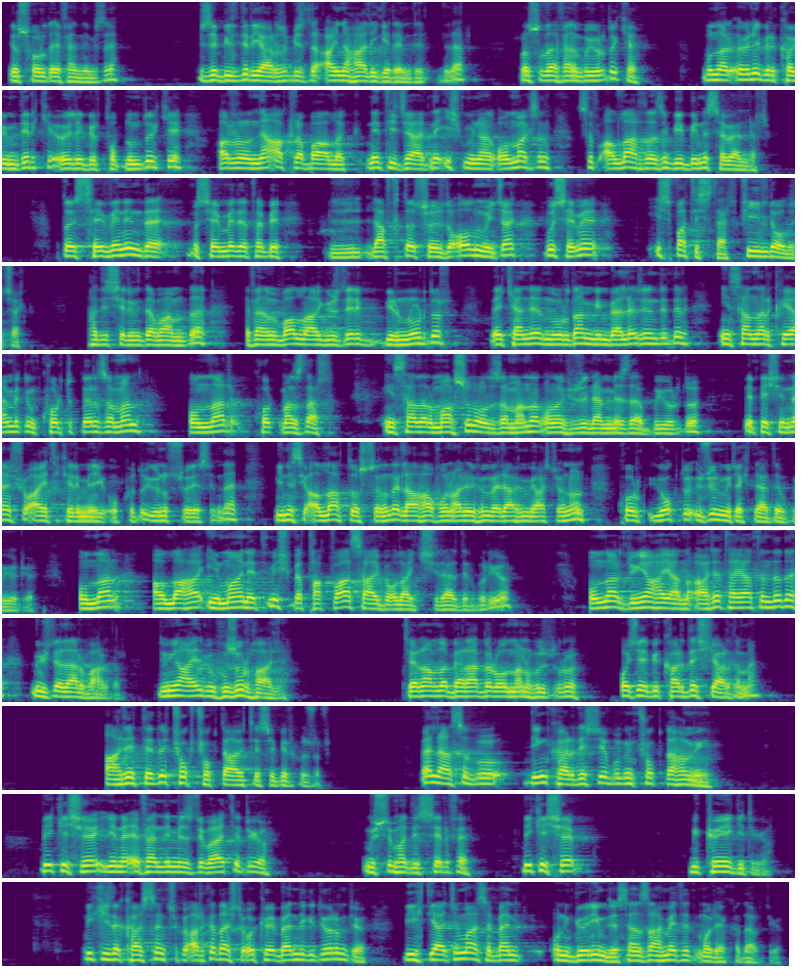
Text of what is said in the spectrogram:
diye sordu efendimize. Bize bildir ya biz de aynı hale gelelim dediler. Resulullah Efendimiz buyurdu ki: Bunlar öyle bir kavimdir ki, öyle bir toplumdur ki aralarında ne akrabalık, ne ticaret, ne iş münasebeti olmaksızın sırf Allah rızası için birbirini severler. Da sevmenin de bu sevme de tabi lafta sözde olmayacak. Bu sevme ispat ister, fiilde olacak. Hadis-i şerifin devamında efendim vallahi yüzleri bir nurdur ve kendileri nurdan minberler üzerindedir. İnsanlar kıyametin korktukları zaman onlar korkmazlar. İnsanlar mahzun olduğu zamanlar ona hüzünlenmezler buyurdu ve peşinden şu ayet-i kerimeyi okudu Yunus suresinden. Biliniz ki Allah dostlarında la hafun aleyhim ve lahum yahsunun korku yoktur, üzülmeyeceklerdir buyuruyor. Onlar Allah'a iman etmiş ve takva sahibi olan kişilerdir buyuruyor. Onlar dünya hayatında, ahiret hayatında da müjdeler vardır. Dünya hayatı bir huzur hali. Cenab-ı beraber olmanın huzuru, o şey bir kardeş yardımı. Ahirette de çok çok daha ötesi bir huzur. Velhasıl bu din kardeşliği bugün çok daha mühim. Bir kişi yine efendimiz rivayet ediyor. Müslüm hadis-i şerife. Bir kişi bir köye gidiyor. Bir kişi de karşısına çıkıyor. Arkadaş o köye ben de gidiyorum diyor. Bir ihtiyacım varsa ben onu göreyim diyor. Sen zahmet etme oraya kadar diyor.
